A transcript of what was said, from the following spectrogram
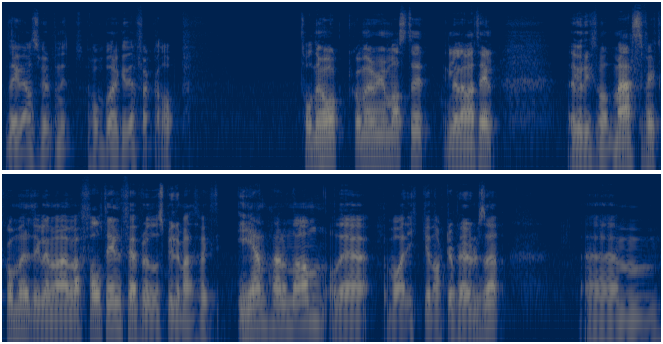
det gleder jeg meg til å spille på nytt. Håper bare ikke de har fucka det opp. Tony Hawk kommer i remaster. Gleder jeg meg til. Det går liksom at Mass Effect kommer. Det gleder jeg meg i hvert fall til. For jeg prøvde å spille Mass Effect 1 her om dagen, og det var ikke en artig opplevelse. Ehm,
